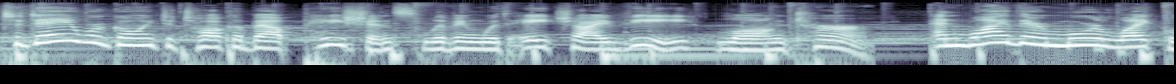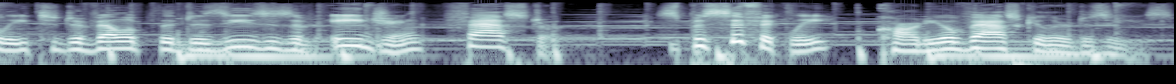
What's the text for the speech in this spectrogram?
Today, we're going to talk about patients living with HIV long term and why they're more likely to develop the diseases of aging faster, specifically cardiovascular disease.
